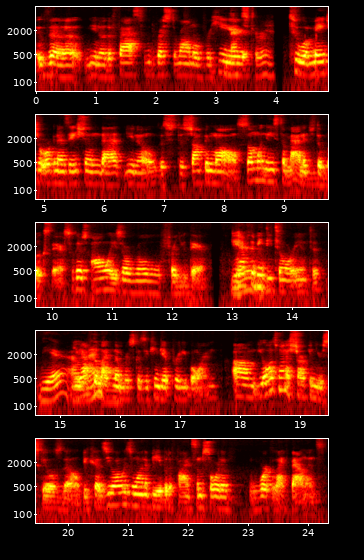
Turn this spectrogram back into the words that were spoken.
the you know the fast food restaurant over here. That's true. To a major organization that you know the, the shopping mall, someone needs to manage the books there. So there's always a role for you there. You yeah. have to be detail oriented. Yeah, I you have to like numbers because it can get pretty boring. Um, you always want to sharpen your skills though, because you always want to be able to find some sort of work life balance.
